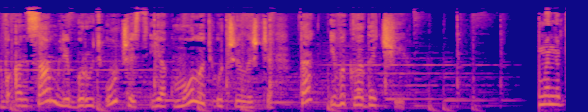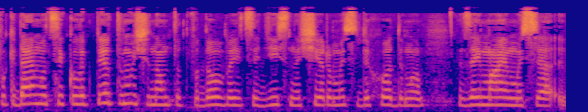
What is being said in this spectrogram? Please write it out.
В ансамблі беруть участь як молодь училища, так і викладачі. Ми не покидаємо цей колектив, тому що нам тут подобається дійсно щиро. Ми сюди ходимо, займаємося, е,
